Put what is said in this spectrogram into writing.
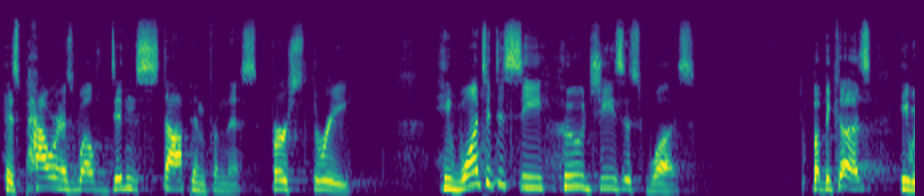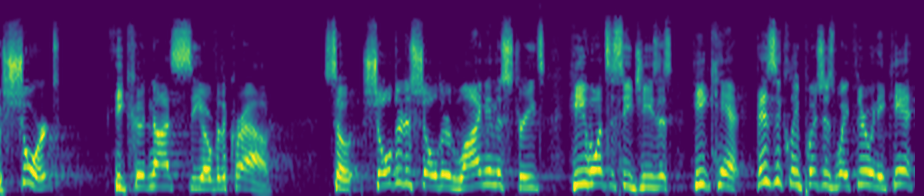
His power and his wealth didn't stop him from this. Verse 3 He wanted to see who Jesus was. But because he was short, he could not see over the crowd. So, shoulder to shoulder, lining the streets, he wants to see Jesus. He can't physically push his way through and he can't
